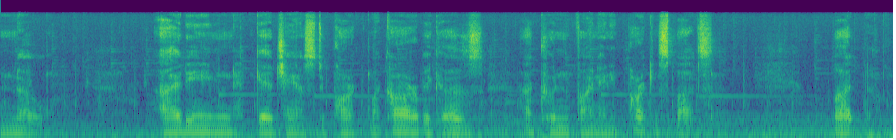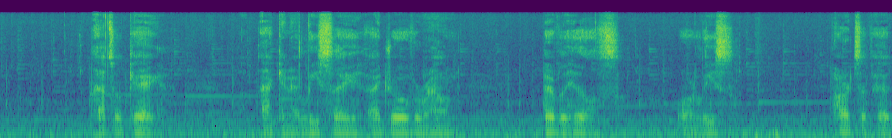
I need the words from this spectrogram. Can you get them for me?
no. I didn't even get a chance to park my car because I couldn't find any parking spots. But that's okay. I can at least say I drove around Beverly Hills or at least parts of it.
